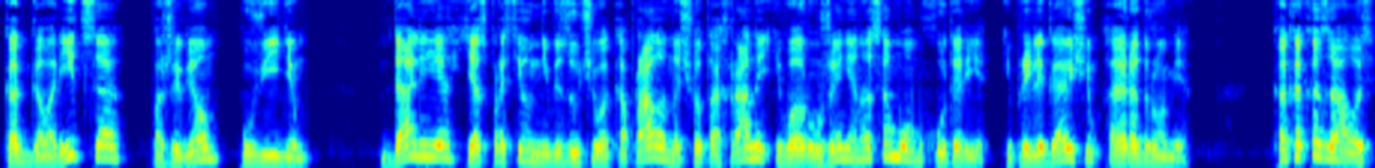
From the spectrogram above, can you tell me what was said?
Как говорится, поживем, увидим. Далее я спросил невезучего капрала насчет охраны и вооружения на самом хуторе и прилегающем аэродроме. Как оказалось,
